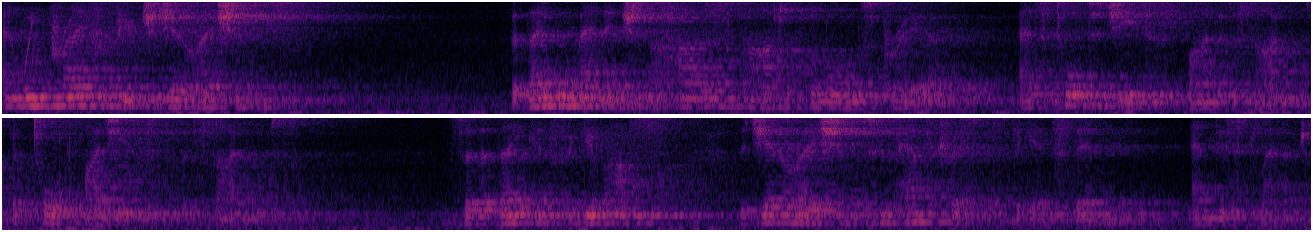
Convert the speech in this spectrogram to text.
And we pray for future generations that they will manage the hardest part of the Lord's Prayer as taught to Jesus by the disciples, uh, taught by Jesus to the disciples, so that they can forgive us, the generations who have trespassed against them and this planet.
